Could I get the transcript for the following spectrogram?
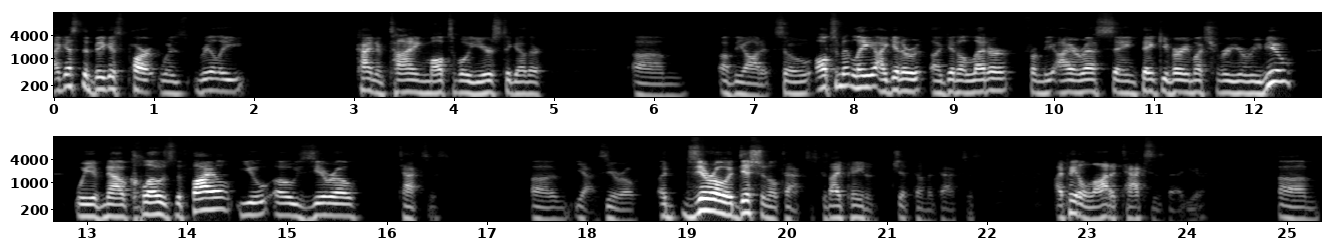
I guess the biggest part was really kind of tying multiple years together um, of the audit. So ultimately, I get a I get a letter from the IRS saying, "Thank you very much for your review. We have now closed the file. You owe zero taxes. Uh, yeah, zero, uh, zero additional taxes because I paid a shit ton of taxes. I paid a lot of taxes that year. Um,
